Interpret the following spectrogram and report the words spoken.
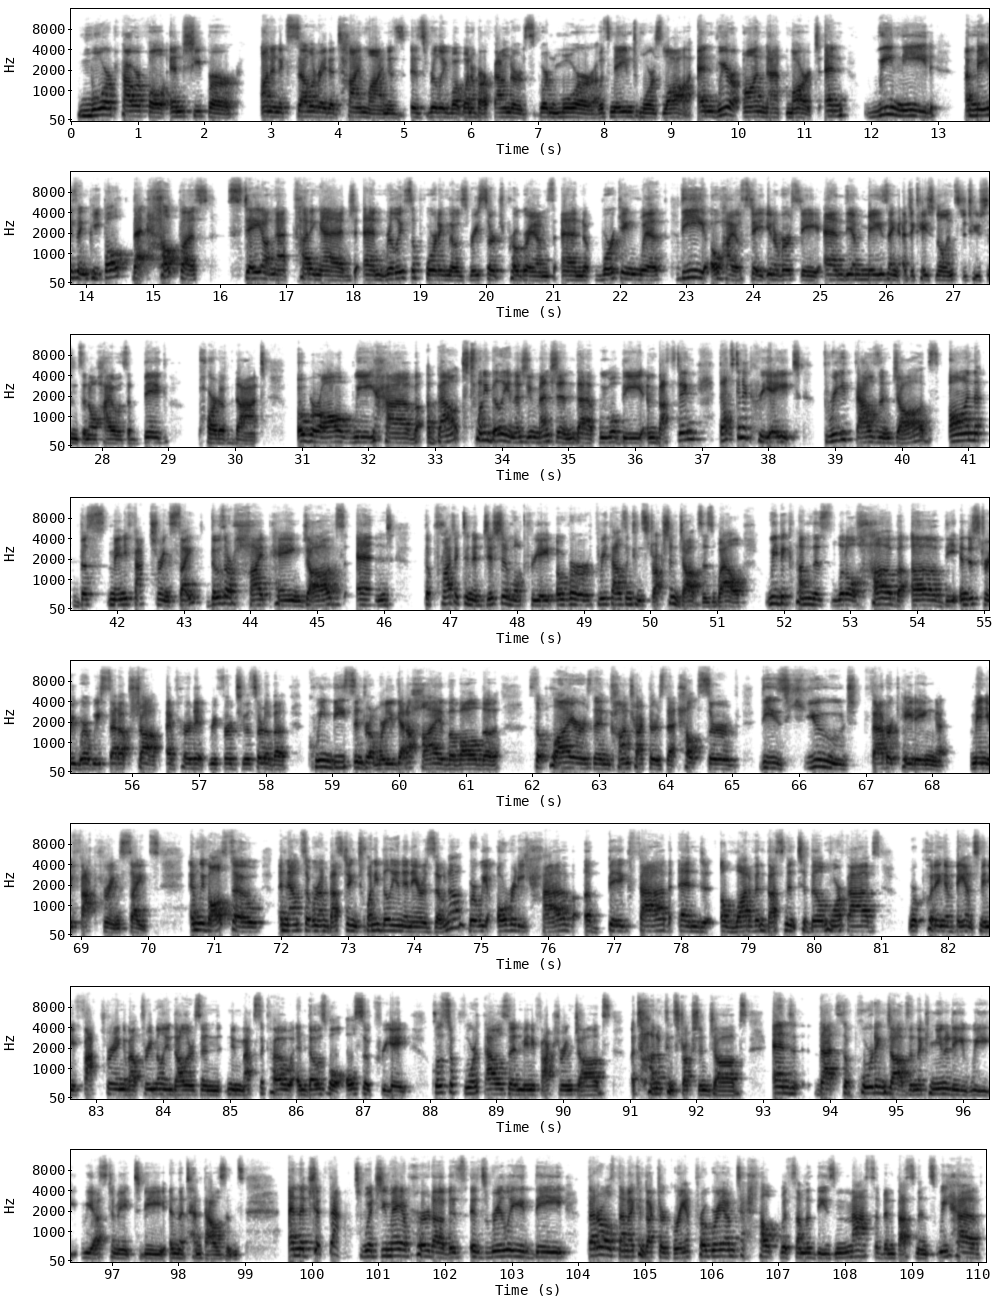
more powerful and cheaper on an accelerated timeline is is really what one of our founders Gordon Moore was named Moore's law. And we are on that march. And we need amazing people that help us stay on that cutting edge and really supporting those research programs and working with the Ohio State University and the amazing educational institutions in Ohio. Is a big part of that. Overall, we have about 20 billion, as you mentioned, that we will be investing. That's going to create 3,000 jobs on the manufacturing site. Those are high paying jobs. And the project, in addition, will create over 3,000 construction jobs as well. We become this little hub of the industry where we set up shop. I've heard it referred to as sort of a queen bee syndrome, where you get a hive of all the suppliers and contractors that help serve these huge fabricating manufacturing sites. And we've also announced that we're investing 20 billion in Arizona, where we already have a big fab and a lot of investment to build more fabs. We're putting advanced manufacturing, about $3 million in New Mexico, and those will also create close to 4,000 manufacturing jobs, a ton of construction jobs, and that supporting jobs in the community we we estimate to be in the 10,000s. And the CHIPS Act, which you may have heard of, is is really the federal semiconductor grant program to help with some of these massive investments. We have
